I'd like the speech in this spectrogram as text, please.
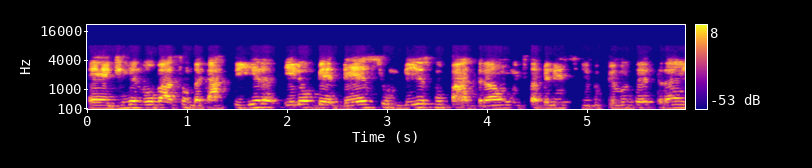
é, de renovação da carteira, ele obedece o mesmo padrão estabelecido pelo Detran.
